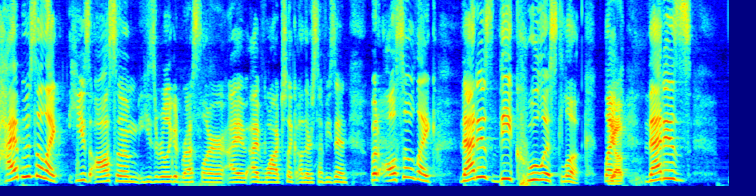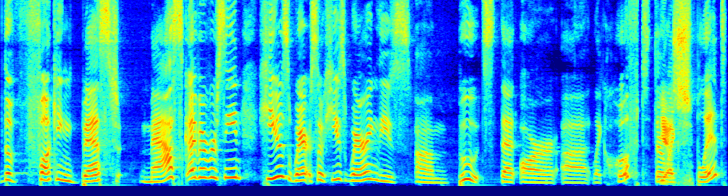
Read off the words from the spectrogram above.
Hayabusa, like, he's awesome. He's a really good wrestler. I, I've watched like other stuff he's in, but also like that is the coolest look. Like Yep. that is the fucking best mask I've ever seen. He is wear so he's wearing these um, boots that are uh, like hoofed. They're like Yes. split.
